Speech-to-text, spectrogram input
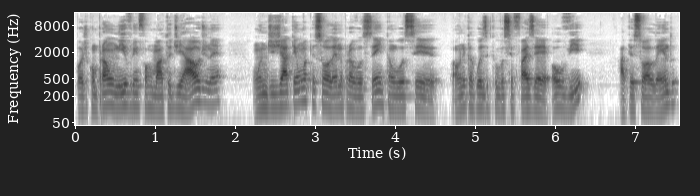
pode comprar um livro em formato de áudio, né? Onde já tem uma pessoa lendo para você, então você a única coisa que você faz é ouvir a pessoa lendo.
